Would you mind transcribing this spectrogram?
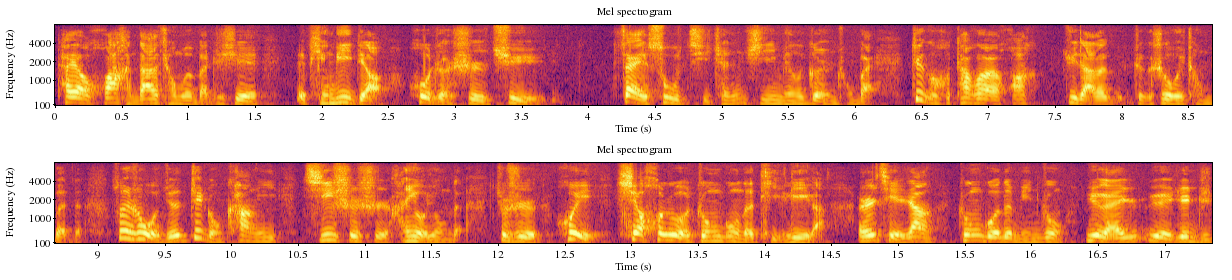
他要花很大的成本把这些屏蔽掉，或者是去再塑起成习近平的个人崇拜，这个他会花巨大的这个社会成本的。所以说，我觉得这种抗议其实是很有用的，就是会削弱中共的体力了。而且让中国的民众越来越认知，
